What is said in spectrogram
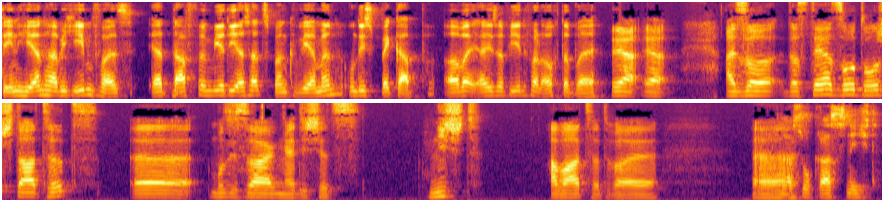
Den Herrn habe ich ebenfalls. Er darf bei mir die Ersatzbank wärmen und ist Backup, aber er ist auf jeden Fall auch dabei. Ja, ja. Also, dass der so durchstartet, äh, muss ich sagen, hätte ich jetzt nicht erwartet, weil. Äh, ja, so krass nicht.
